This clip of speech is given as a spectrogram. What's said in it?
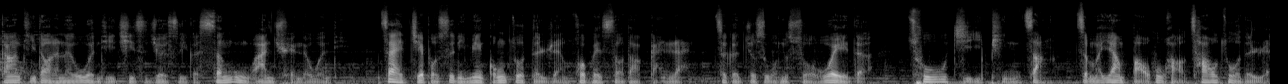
刚刚提到的那个问题，其实就是一个生物安全的问题。在解剖室里面工作的人会不会受到感染？这个就是我们所谓的初级屏障。怎么样保护好操作的人？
